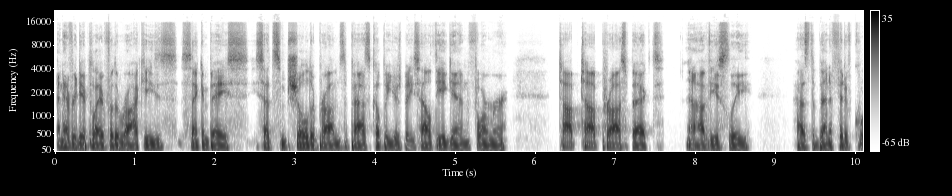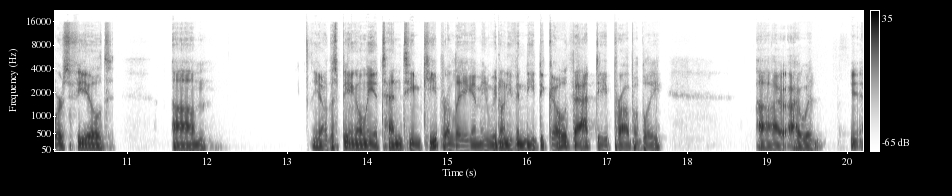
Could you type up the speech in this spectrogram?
an everyday player for the Rockies, second base. He's had some shoulder problems the past couple years, but he's healthy again. Former top top prospect, and obviously has the benefit of Coors Field. Um, you know, this being only a ten team keeper league, I mean, we don't even need to go that deep. Probably, uh, I would.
